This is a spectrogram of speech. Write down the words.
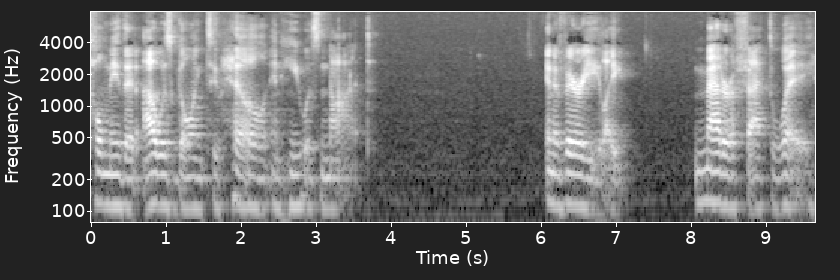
told me that I was going to hell and he was not. In a very like matter of fact way.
